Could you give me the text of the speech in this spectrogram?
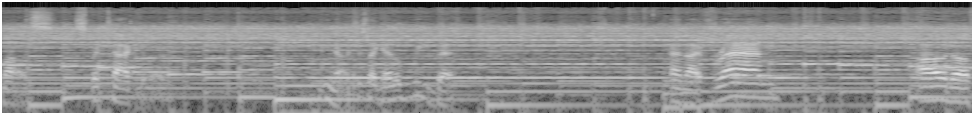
mouse spectacular. You know, just like a wee bit. And I've ran out of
